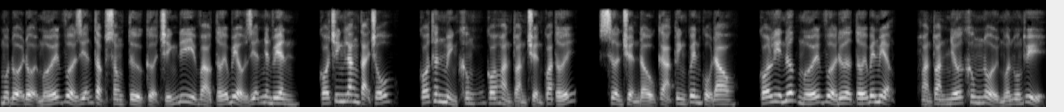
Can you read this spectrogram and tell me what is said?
một đội đội mới vừa diễn tập xong từ cửa chính đi vào tới biểu diễn nhân viên, có trinh lăng tại chỗ, có thân mình không có hoàn toàn chuyển qua tới, sườn chuyển đầu cả kinh quên cổ đau, có ly nước mới vừa đưa tới bên miệng, hoàn toàn nhớ không nổi muốn uống thủy.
